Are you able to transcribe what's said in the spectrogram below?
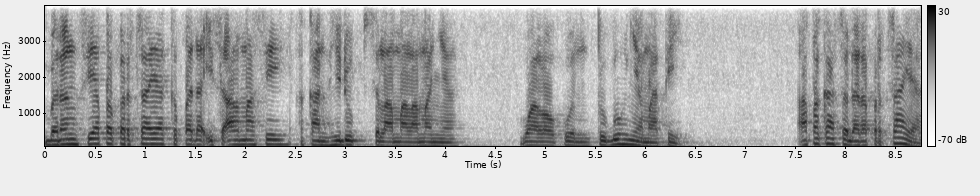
Barang siapa percaya kepada Isa Al-Masih akan hidup selama-lamanya, walaupun tubuhnya mati. Apakah saudara percaya?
